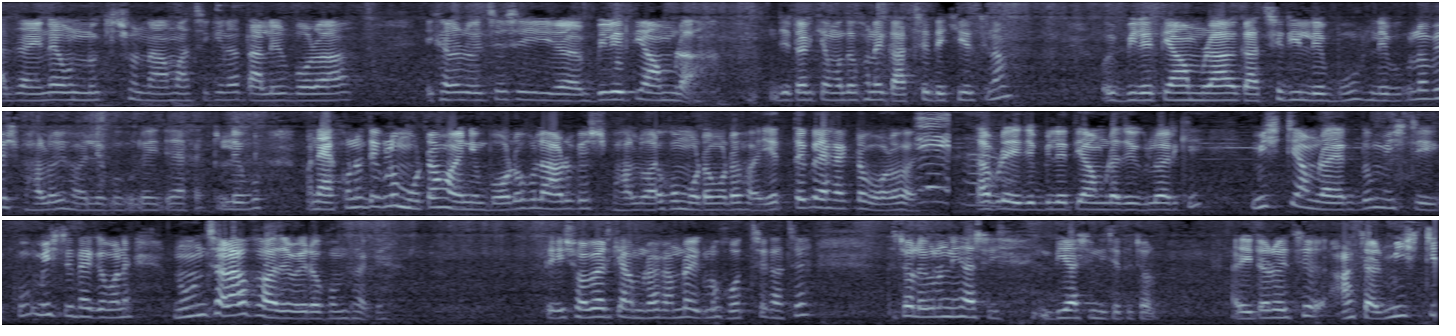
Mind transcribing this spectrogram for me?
আর জানি না অন্য কিছু নাম আছে কিনা, তালের বড়া। এখানে রয়েছে সেই বিলেতি আমড়া। যেটা আর কি আমাদের ওখানে গাছে দেখিয়েছিলাম। ওই বিলেতি আমরা, গাছেরই লেবু। লেবুগুলো বেশ ভালোই হয়, লেবুগুলো। এই যে এক একটা লেবু। মানে এখনও তো এগুলো মোটা হয়নি, বড় হলে আরও বেশ ভালো এরকম মোটা মোটা হয়। এর থেকেও এক একটা বড় হয়। তারপরে এই যে বিলেতি আমরা যেগুলো আর কি, মিষ্টি আমরা একদম মিষ্টি, খুব মিষ্টি থাকে। মানে নুন ছাড়াও খাওয়া যাবে এরকম থাকে। তো এই সবে আর কি আমরা আমরা এগুলো হচ্ছে গাছে। তো চলো এগুলো নিয়ে আসি, দিয়ে আসি নিচেতে, চল। আর এটা রয়েছে আচার, মিষ্টি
